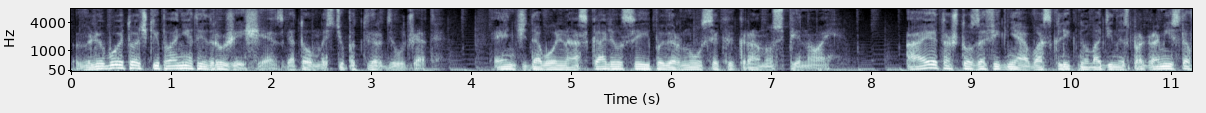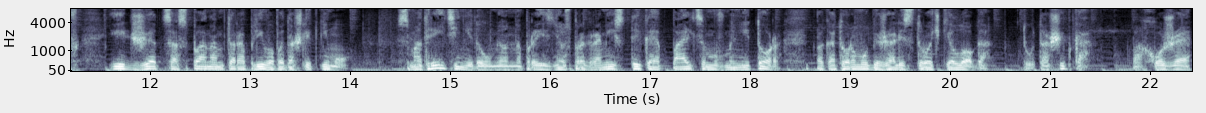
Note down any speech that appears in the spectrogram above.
«В любой точке планеты, дружище», — с готовностью подтвердил Джет. Энч довольно оскалился и повернулся к экрану спиной. «А это что за фигня?» — воскликнул один из программистов, и Джет со Спаном торопливо подошли к нему. «Смотрите», — недоуменно произнес программист, тыкая пальцем в монитор, по которому бежали строчки лога. «Тут ошибка. Похоже,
